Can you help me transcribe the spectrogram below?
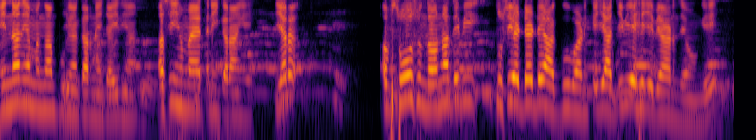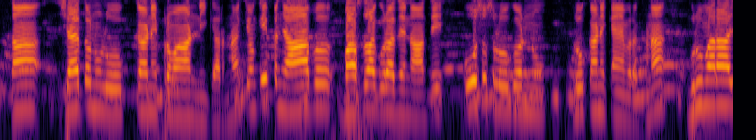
ਇਹਨਾਂ ਦੀਆਂ ਮੰਗਾਂ ਪੂਰੀਆਂ ਕਰਨੀਆਂ ਚਾਹੀਦੀਆਂ। ਅਸੀਂ ਹਮਾਇਤ ਨਹੀਂ ਕਰਾਂਗੇ। ਯਾਰ, ਅਫਸੋਸ ਹੁੰਦਾ ਉਹਨਾਂ ਤੇ ਵੀ ਤੁਸੀਂ ਐਡੇ ਐਡੇ ਆਗੂ ਬਣ ਕੇ ਜੇ ਅੱਜ ਵੀ ਇਹੋ ਜਿਹੇ ਬਿਆਨ ਦਿਓਗੇ, ਤਾਂ ਸ਼ਾਇਦ ਤੁਹਾਨੂੰ ਲੋਕਾਂ ਨੇ ਪ੍ਰਵਾਨ ਨਹੀਂ ਕਰਨਾ, ਕਿਉਂਕਿ ਪੰਜਾਬ ਵਸਦਾ ਗੁਰਾਂ ਦੇ ਨਾਂ ਤੇ ਉਸ ਸਲੋਗਨ ਨੂੰ ਲੋਕਾਂ ਨੇ ਕਾਇਮ ਰੱਖਣਾ। ਗੁਰੂ ਮਹਾਰਾਜ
